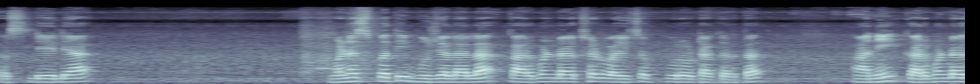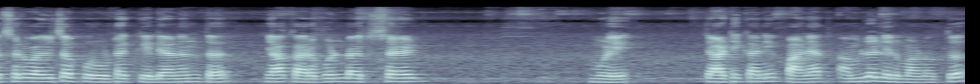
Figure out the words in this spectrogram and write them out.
असलेल्या वनस्पती भूजलाला कार्बन डायऑक्साईड वायूचा पुरवठा करतात आणि कार्बन डायऑक्साईड वायूचा पुरवठा केल्यानंतर या कार्बन डायऑक्साईडमुळे त्या ठिकाणी पाण्यात आम्ल निर्माण होतं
